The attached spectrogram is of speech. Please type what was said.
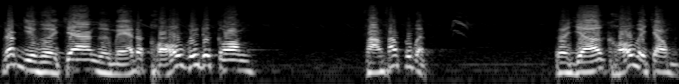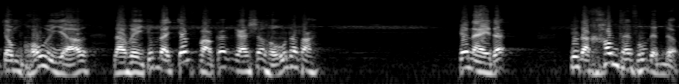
Rất nhiều người cha người mẹ đã khổ với đứa con phạm pháp của mình. Rồi vợ khổ về chồng chồng khổ về vợ là vì chúng ta chấp vào các ngã sở hữu đó thôi cái này đó chúng ta không thể phủ định được.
